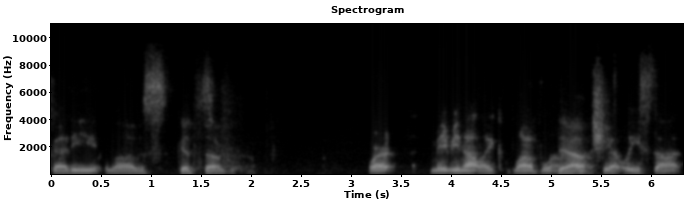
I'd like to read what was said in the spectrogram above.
Betty loves good stuff Subaru. Or maybe not like love love, Yeah. but she at least thought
